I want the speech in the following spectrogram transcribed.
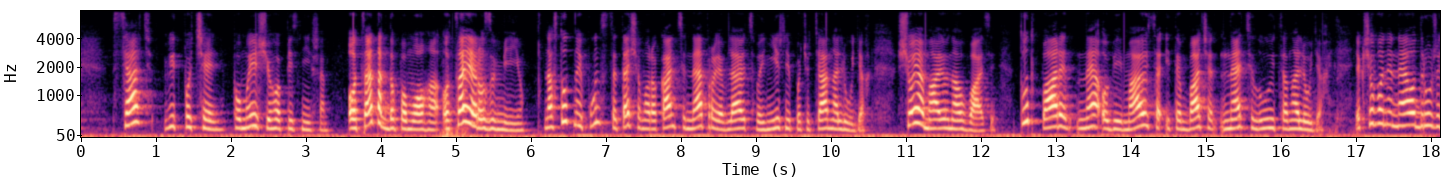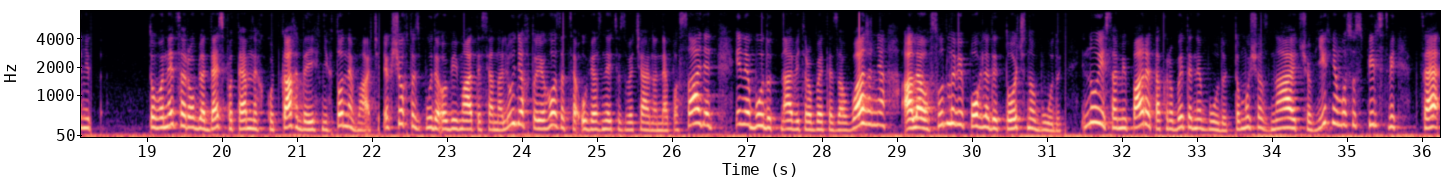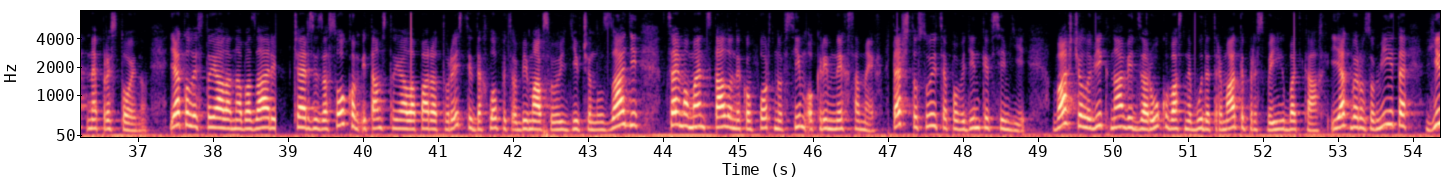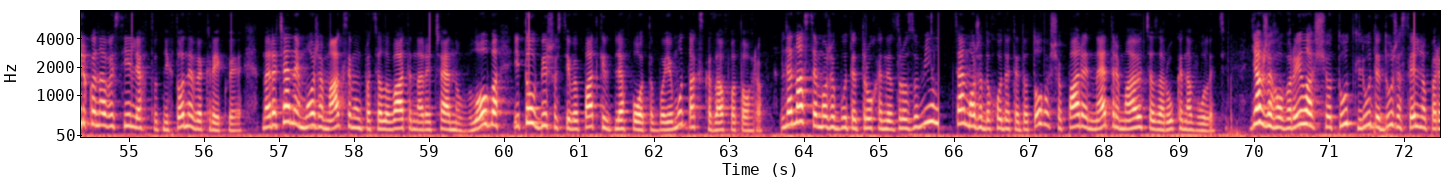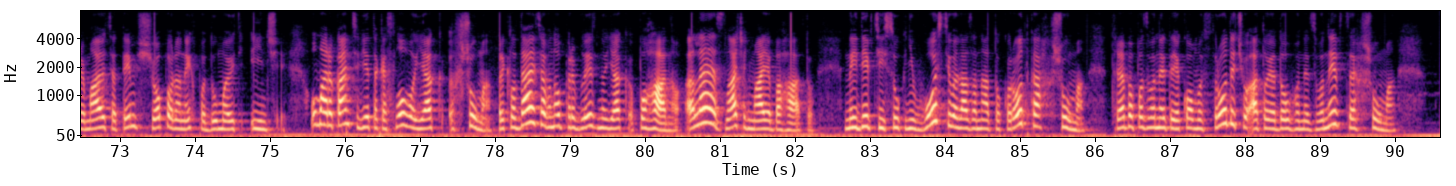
Сядь, відпочинь, помиєш його пізніше. Оце так допомога, оце я розумію. Наступний пункт це те, що марокканці не проявляють свої ніжні почуття на людях. Що я маю на увазі? Тут пари не обіймаються і тим паче не цілуються на людях. Якщо вони не одружені, то вони це роблять десь по темних кутках, де їх ніхто не бачить. Якщо хтось буде обійматися на людях, то його за це у в'язницю, звичайно, не посадять і не будуть навіть робити зауваження, але осудливі погляди точно будуть. Ну і самі пари так робити не будуть, тому що знають, що в їхньому суспільстві це непристойно. Я коли стояла на базарі. Черзі за соком, і там стояла пара туристів, де хлопець обіймав свою дівчину ззаді. В цей момент стало некомфортно всім, окрім них самих. Теж стосується поведінки в сім'ї. Ваш чоловік навіть за руку вас не буде тримати при своїх батьках. І як ви розумієте, гірко на весіллях тут ніхто не викрикує. Наречений може максимум поцілувати наречену в лоба, і то в більшості випадків для фото, бо йому так сказав фотограф. Для нас це може бути трохи незрозуміло. Це може доходити до того, що пари не тримаються за руки на вулиці. Я вже говорила, що тут люди дуже сильно переймаються тим, що про них подумають інші. У марокканців є таке слово як шума. Перекладається воно приблизно як погано, але значень має багато. Не йди в цій сукні в гості, вона занадто коротка, шума. Треба позвонити якомусь родичу, а то я довго не дзвонив, це шума.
